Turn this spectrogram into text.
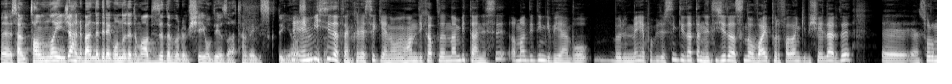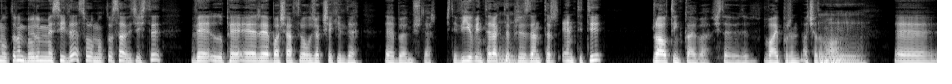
Ee, sen tanımlayınca hani ben de direkt onu dedim. Abi bizde de böyle bir şey oluyor zaten Ya dünyasında. MVC zaten klasik yani onun handikaplarından bir tanesi ama dediğim gibi yani bu bölünmeyi yapabilirsin ki zaten neticede aslında o Viper falan gibi şeyler de e, yani sorumlulukların bölünmesiyle sorumlulukları sadece işte V, I, P, E, R baş harfleri olacak şekilde e, bölmüşler. İşte View Interactive Hmm. Presenter Entity Routing galiba. İşte Viper'ın açılımı o. Hmm. E,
